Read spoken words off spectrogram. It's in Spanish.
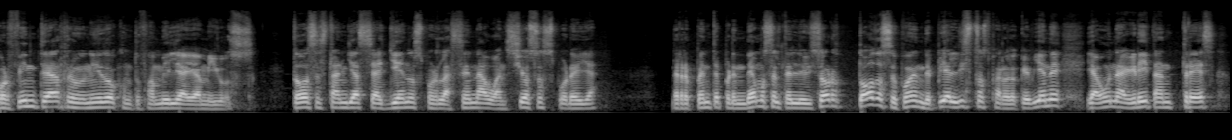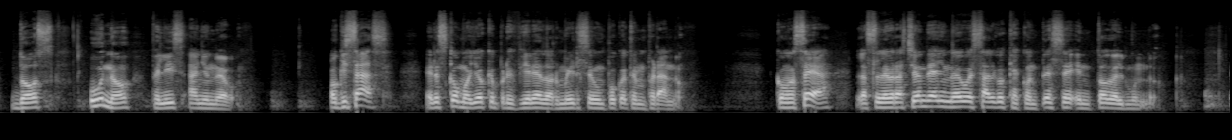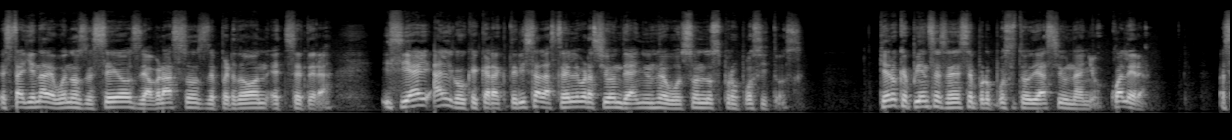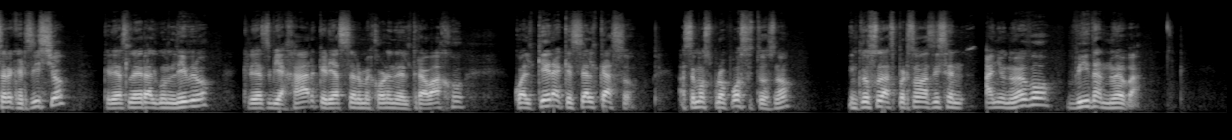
Por fin te has reunido con tu familia y amigos. Todos están ya sea llenos por la cena o ansiosos por ella. De repente prendemos el televisor, todos se ponen de pie listos para lo que viene y a una gritan 3, 2, 1, feliz año nuevo. O quizás eres como yo que prefiere dormirse un poco temprano. Como sea, la celebración de año nuevo es algo que acontece en todo el mundo. Está llena de buenos deseos, de abrazos, de perdón, etc. Y si hay algo que caracteriza la celebración de Año Nuevo son los propósitos. Quiero que pienses en ese propósito de hace un año. ¿Cuál era? ¿Hacer ejercicio? ¿Querías leer algún libro? ¿Querías viajar? ¿Querías ser mejor en el trabajo? Cualquiera que sea el caso, hacemos propósitos, ¿no? Incluso las personas dicen año nuevo, vida nueva.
